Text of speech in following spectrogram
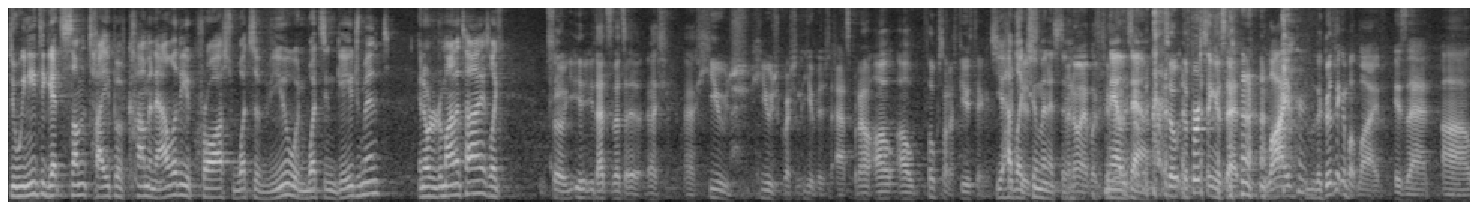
Do we need to get some type of commonality across what's a view and what's engagement in order to monetize? Like, so you, that's that's a, a, a, huge huge question that you've just asked, but I'll, I'll, I'll focus on a few things. You have like is, two minutes to I know I have like two nail minutes. it down. So the first thing is that live. The good thing about live is that uh,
